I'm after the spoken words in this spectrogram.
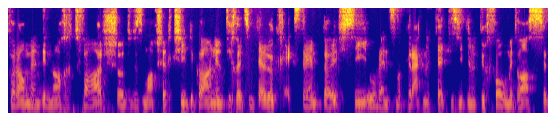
Vor allem, wenn du in der Nacht fahrst, oder das machst du echt gescheiter gar nicht. Und die können zum Teil wirklich extrem tief sein. Und wenn es noch geregnet hat, sind die natürlich voll mit Wasser.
